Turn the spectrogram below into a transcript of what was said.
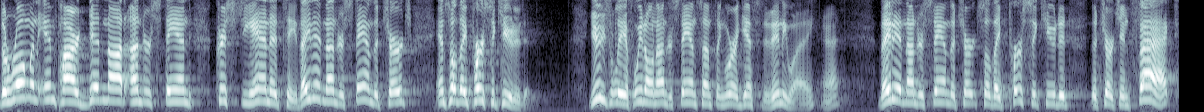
the, Roman Empire did not understand Christianity, they didn't understand the church. And so they persecuted it. Usually, if we don't understand something, we're against it anyway. Right? They didn't understand the church, so they persecuted the church. In fact,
